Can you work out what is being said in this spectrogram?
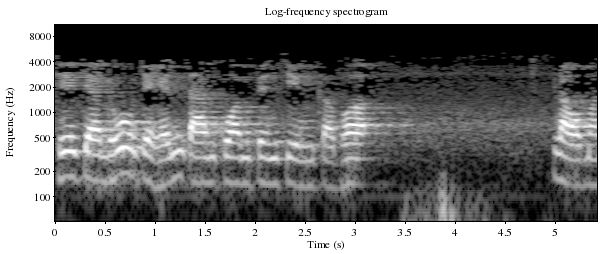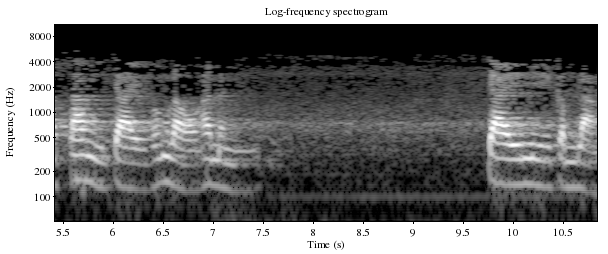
ที่จะรู้จะเห็นตามความเป็นจริงก็เพราะ เรามาตั้งใจของเราให้มัน ใจมีกำลัง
